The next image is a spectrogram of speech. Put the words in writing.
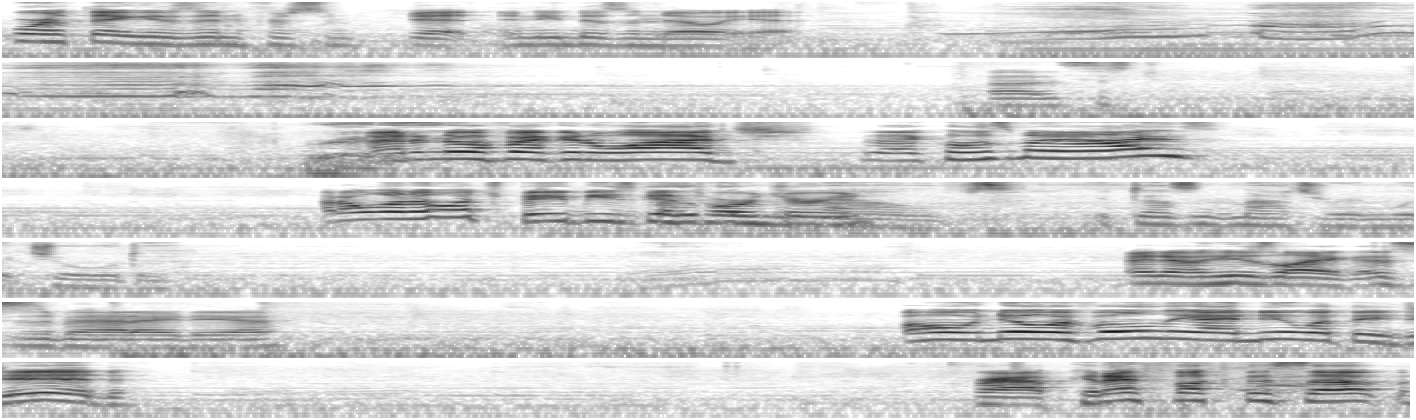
Poor thing is in for some shit, and he doesn't know it yet. Oh, this is. Ready. I don't know if I can watch. Did I close my eyes? I don't want to watch babies get Open the tortured. valves. It doesn't matter in which order. I know, he's like, this is a bad idea. Oh no, if only I knew what they did. Crap, can I fuck this up?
